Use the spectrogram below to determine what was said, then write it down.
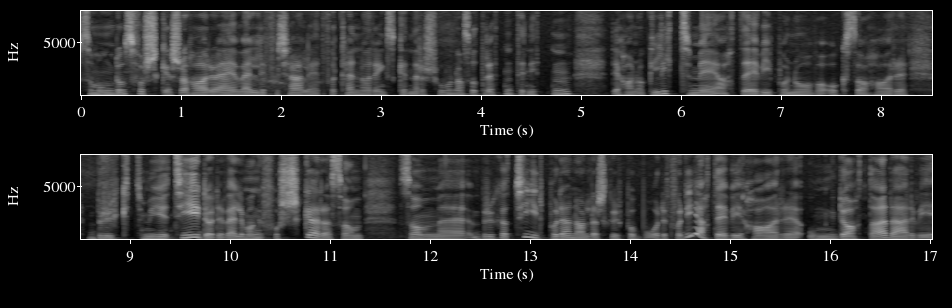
som ungdomsforsker så har jeg en veldig forkjærlighet for tenåringsgenerasjonen, altså 13 til 19. Det har nok litt med at eh, vi på NOVA også har eh, brukt mye tid, og det er veldig mange forskere som, som uh, bruker tid på den aldersgruppa, både fordi at vi har uh, ungdata, der vi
